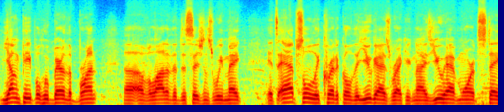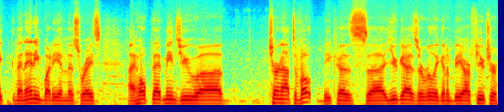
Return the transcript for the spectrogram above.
young people who bear the brunt uh, of a lot of the decisions we make, it's absolutely critical that you guys recognize you have more at stake than anybody in this race. I hope that means you uh, turn out to vote because uh, you guys are really going to be our future,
